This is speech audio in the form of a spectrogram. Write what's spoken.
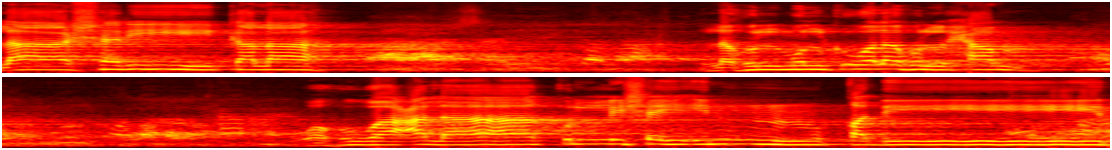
লা শারীকা লাহ লাহুল মুলকু ওয়া লাহুল হামদ ওয়া হুয়া আলা কুল্লি শাইইন কাদির।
